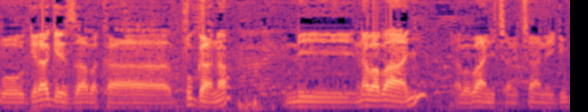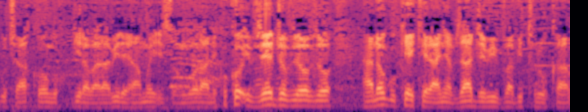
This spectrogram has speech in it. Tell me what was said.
bogerageza bakavugana ni n'ababanyi ababanyi cyane cyane igihugu cya kongo kugira barabire hamwe izo ngorane kuko iby'ejo byobyo nta no gukekeranya byaje biva bituruka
